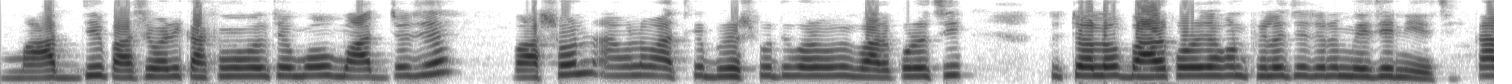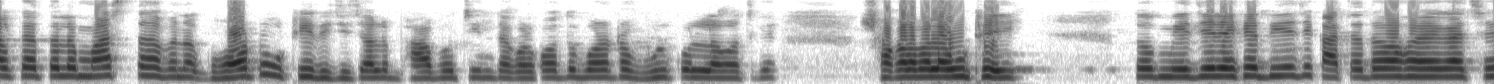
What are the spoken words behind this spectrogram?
মাছ যে পাশে বাড়ি কাকিমা বলছে, মৌ মাজছো যে? বাসন, আমি বললাম, আজকে বৃহস্পতিবার বার করেছি। তো চলো, বার করে যখন ফেলেছি জন্য মেজে নিয়েছি। কালকে তাহলে মাজতে হবে না ঘরটা উঠিয়ে দিচ্ছি চলো, ভাবো, চিন্তা করো, কত বড় একটা ভুল করলাম আজকে। সকালবেলা উঠেই। তো মেজে রেখে দিয়েছি, কাঁচা দেওয়া হয়ে গেছে।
